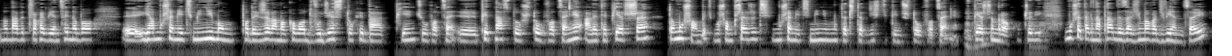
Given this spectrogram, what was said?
no nawet trochę więcej, no bo y, ja muszę mieć minimum, podejrzewam, około 20, chyba 5 w ocenie, 15 sztuk w ocenie, ale te pierwsze to muszą być, muszą przeżyć, muszę mieć minimum te 45 sztuk w ocenie w Mhm. pierwszym roku, czyli muszę tak naprawdę zazimować więcej,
